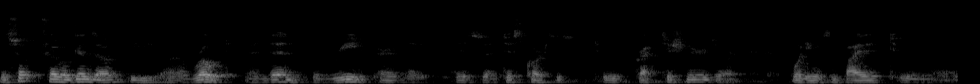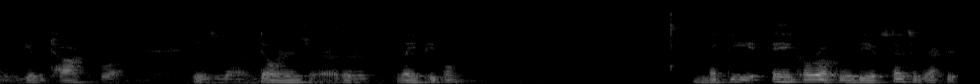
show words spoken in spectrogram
The Shobogenzo he uh, wrote and then would read apparently his uh, discourses to practitioners or when he was invited to uh, give a talk for his uh, donors or other lay people. But the Eihei Koroku, the extensive record,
